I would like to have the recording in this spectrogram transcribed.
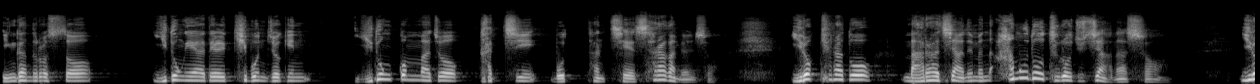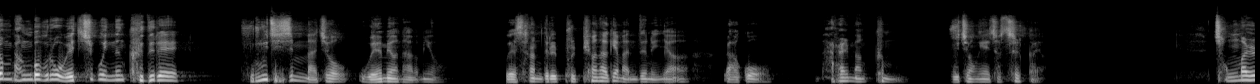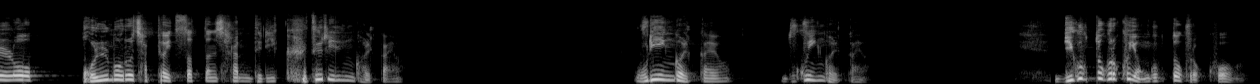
인간으로서 이동해야 될 기본적인 이동권마저 갖지 못한 채 살아가면서 이렇게라도 말하지 않으면 아무도 들어주지 않아서 이런 방법으로 외치고 있는 그들의 부르짖음마저 외면하며 왜 사람들을 불편하게 만드느냐 라고 말할 만큼 무정해졌을까요? 정말로 볼모로 잡혀 있었던 사람들이 그들인 걸까요? 우리인 걸까요? 누구인 걸까요? 미국도 그렇고 영국도 그렇고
